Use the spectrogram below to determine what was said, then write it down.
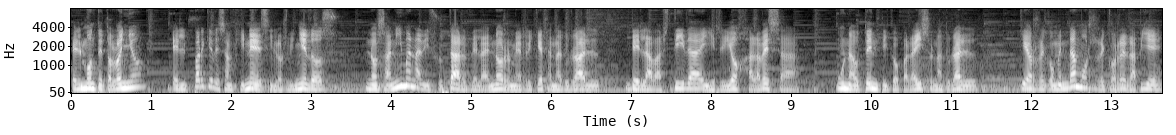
El Monte Toloño, el Parque de San Ginés y los viñedos nos animan a disfrutar de la enorme riqueza natural de la Bastida y Rioja Alavesa, un auténtico paraíso natural que os recomendamos recorrer a pie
